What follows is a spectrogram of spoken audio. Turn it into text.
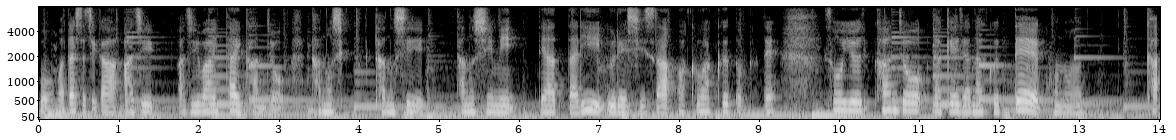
を私たちが味味わいたい感情楽し楽しい楽しみであったり嬉しさワクワクとかねそういう感情だけじゃなくてこのか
